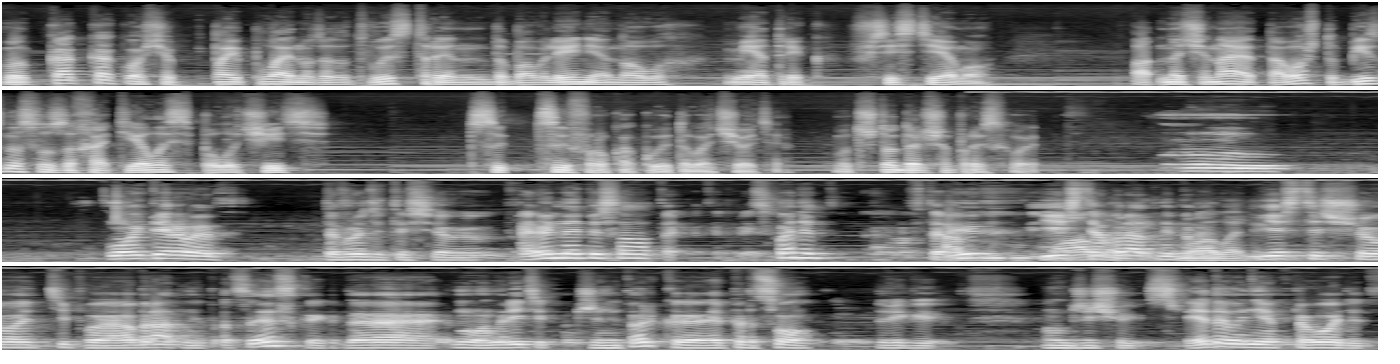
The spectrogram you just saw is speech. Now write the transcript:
Вот как, как вообще пайплайн вот этот выстроен, добавление новых метрик в систему? А, начиная от того, что бизнесу захотелось получить цифру какую-то в отчете. Вот что дальше происходит? Ну, во-первых, да вроде ты все правильно описал, так это происходит. А во-вторых, а есть обратный ли, мало ли. есть еще типа обратный процесс, когда ну, аналитик он же не только операционку двигает, он же еще исследования проводит,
